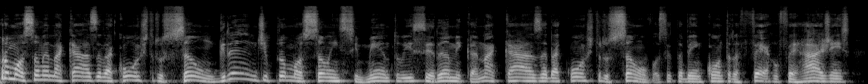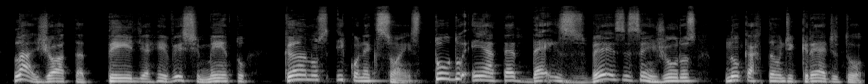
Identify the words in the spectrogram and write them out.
Promoção é na Casa da Construção. Grande promoção em cimento e cerâmica na Casa da Construção. Você também encontra ferro, ferragens, lajota, telha, revestimento, canos e conexões. Tudo em até 10 vezes sem juros no cartão de crédito.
